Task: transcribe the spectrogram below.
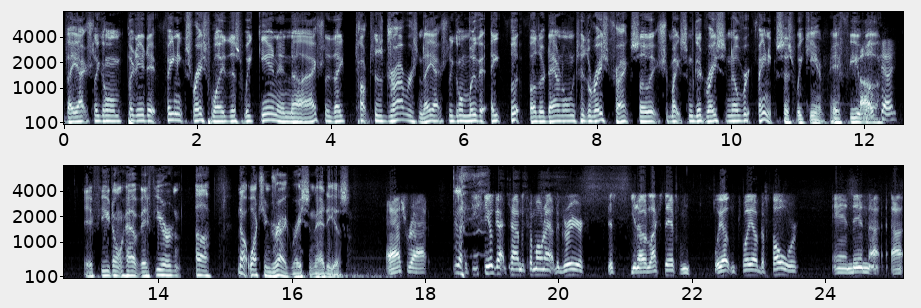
They actually going to put it at Phoenix Raceway this weekend, and uh, actually they talked to the drivers, and they actually going to move it eight foot further down onto the racetrack, so it should make some good racing over at Phoenix this weekend. If you uh, Okay. if you don't have if you're uh, not watching drag racing, that is. That's right. but you still got time to come on out to Greer. Just you know, like I said, from we open twelve to four, and then I I,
